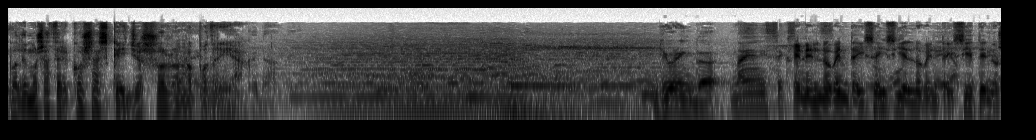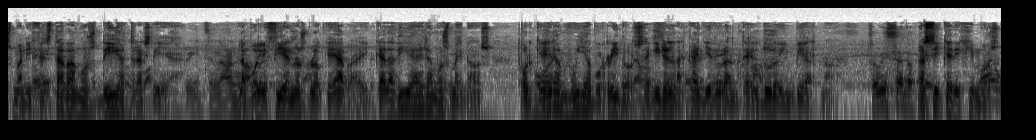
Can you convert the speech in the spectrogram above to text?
podemos hacer cosas que yo solo no podría. En el 96 y el 97 nos manifestábamos día tras día. La policía nos bloqueaba y cada día éramos menos, porque era muy aburrido seguir en la calle durante el duro invierno. Así que dijimos,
